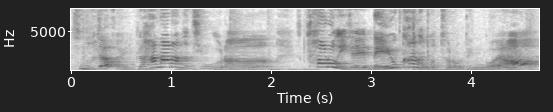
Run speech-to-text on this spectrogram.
진짜? 그 하나라는 친구랑 서로 이제 내 욕하는 것처럼 된 거야. 아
